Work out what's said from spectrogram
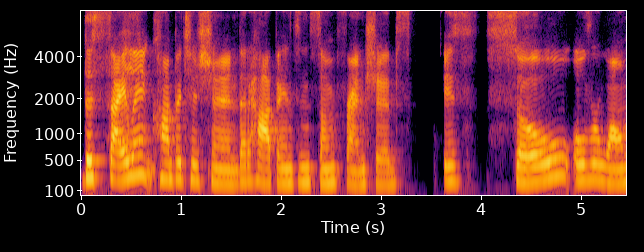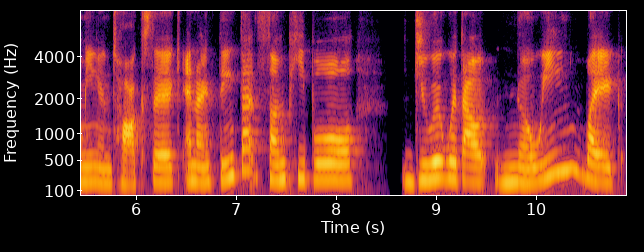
the silent competition that happens in some friendships is so overwhelming and toxic. And I think that some people do it without knowing. Like,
